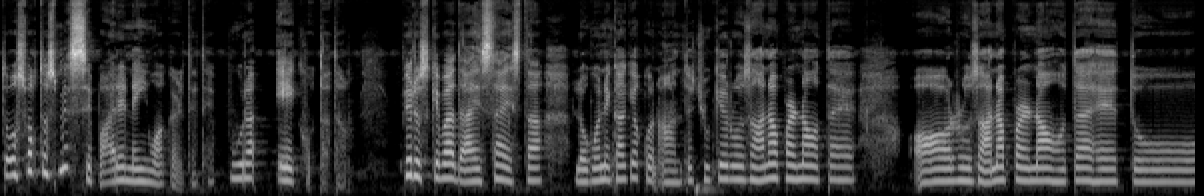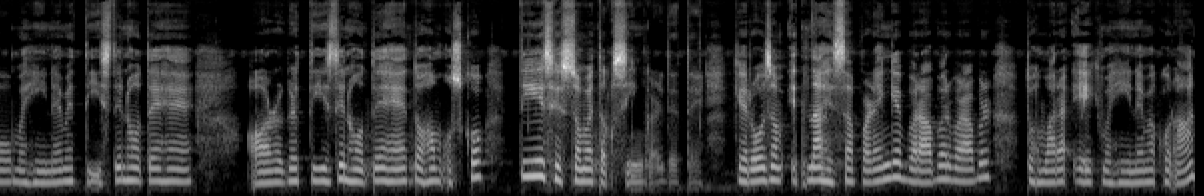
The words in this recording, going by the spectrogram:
تو اس وقت اس میں سپارے نہیں ہوا کرتے تھے، پورا ایک ہوتا تھا۔ پھر اس کے بعد آہستہ آہستہ لوگوں نے کہا کہ قرآن تو چونکہ روزانہ پڑھنا ہوتا ہے، اور روزانہ پڑھنا ہوتا ہے تو مہینے میں تیس دن ہوتے ہیں۔ اور اگر تیس دن ہوتے ہیں تو ہم اس کو تیس حصوں میں تقسیم کر دیتے ہیں کہ روز ہم اتنا حصہ پڑھیں گے برابر برابر، تو ہمارا ایک مہینے میں قرآن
